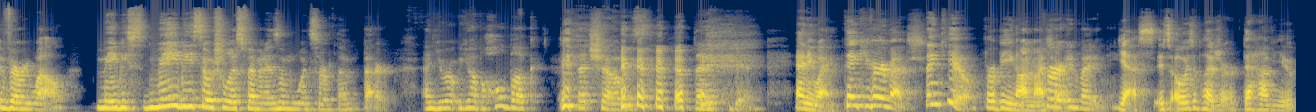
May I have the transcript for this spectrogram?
very well. Maybe maybe socialist feminism would serve them better. And you you have a whole book that shows that it did. Anyway, thank you very much Thank you for being on my for show. For inviting me, yes, it's always a pleasure to have you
